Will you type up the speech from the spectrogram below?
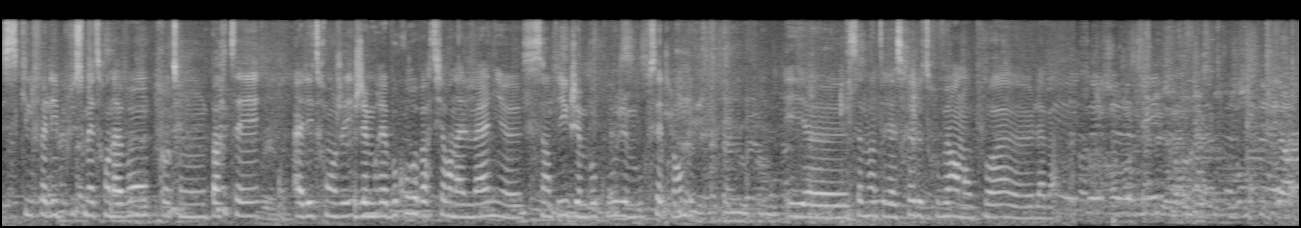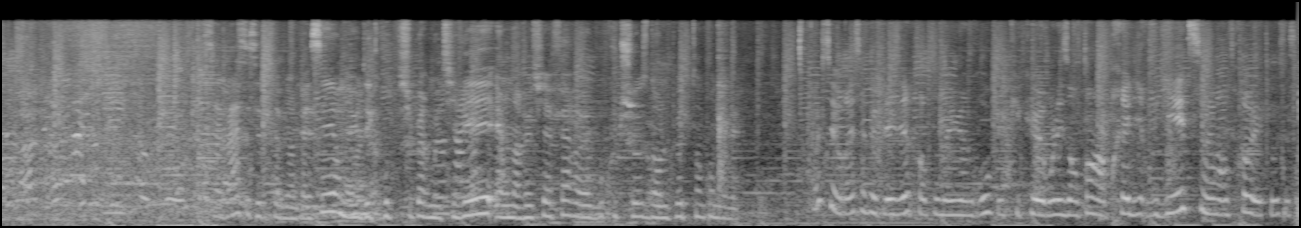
ce qu'il fallait plus mettre en avant quand on partait à l'étranger. J'aimerais beaucoup repartir en Allemagne, euh, c'est un pays que j'aime beaucoup, j'aime beaucoup cette langue. Et euh, ça m'intéresserait de trouver un emploi euh, là-bas. Ça va, ça s'est très bien passé. On a eu des groupes super motivés et on a réussi à faire beaucoup de choses dans le peu de temps qu'on avait. Oui c'est vrai, ça fait plaisir quand on a eu un groupe et puis qu'on les entend après lire Gates euh, entre eux et tout, c'est ça.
